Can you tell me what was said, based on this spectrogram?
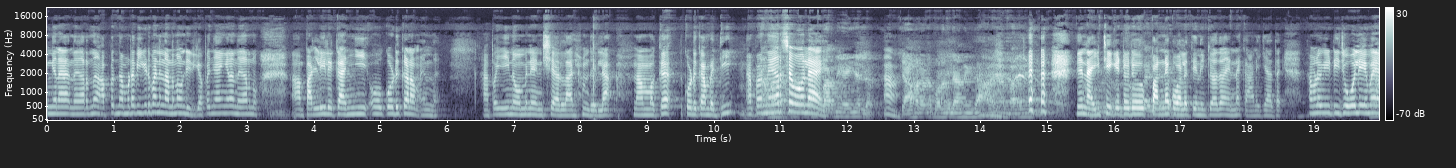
ഇങ്ങനെ നേർന്ന് അപ്പം നമ്മുടെ വീട് പണി നടന്നുകൊണ്ടിരിക്കും. അപ്പം ഞാൻ ഇങ്ങനെ നേർന്നു. പള്ളിയിൽ കഞ്ഞി കൊടുക്കണം എന്ന്. അപ്പോൾ ഈ നോമ്പിന് ഇൻഷല്ല അലഹമില്ല നമുക്ക് കൊടുക്കാൻ പറ്റി. അപ്പൊ നേർച്ച പോലെ ഞാൻ നൈറ്റ് ഒക്കെ ഒരു പന്ന കോലത്തിൽ നിൽക്കും അതാ എന്നെ കാണിക്കാതെ നമ്മൾ വീട്ടിൽ ജോലി ചെയ്യുമ്പോൾ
